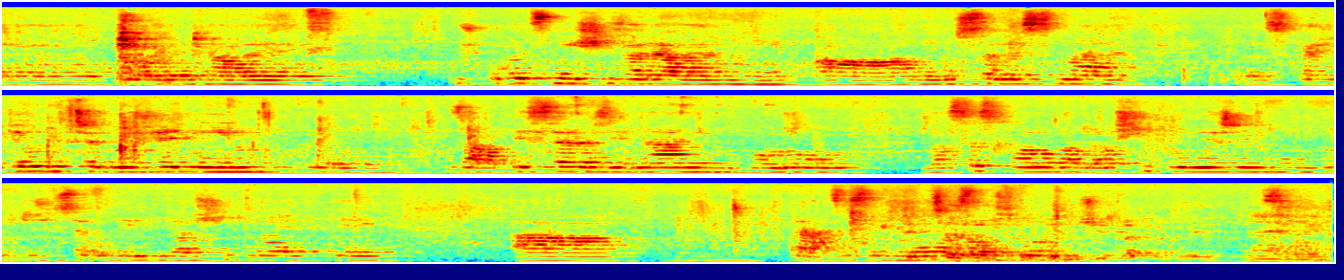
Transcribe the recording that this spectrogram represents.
eh, projednali už obecnější zadání a nemuseli jsme s každým předloženým eh, zápisem z jednání výboru zase schvalovat další pověření, protože se objeví další projekty a práce se bude Teď se vlastně. Ne, nevím,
